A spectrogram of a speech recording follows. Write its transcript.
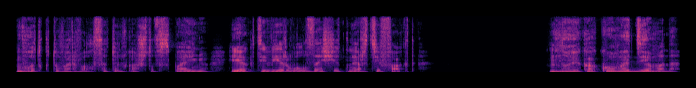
Вот кто ворвался только что в спальню и активировал защитный артефакт. Ну и какого демона?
